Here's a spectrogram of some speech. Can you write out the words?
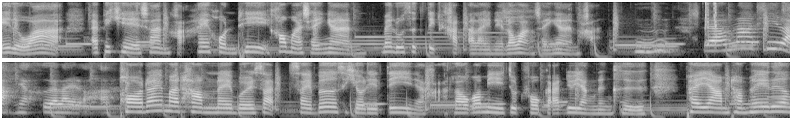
ต์หรือว่าแอปพลิเคชันค่ะ ให้คนที่เข้ามาใช้งาน ไม่รู้สึกติดขัดอะไรในระหว่างใช้งานค่ะอืม แล้วหน้าที่หลักเนี่ยคืออะไรเหรอคะ พอได้มาทำในบริษัท Cyber Security เนี่ยค่ะ เราก็มีจุดโฟกัสอยู่อย่างหนึ่งคือ พยายามทำให้เรื่อง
